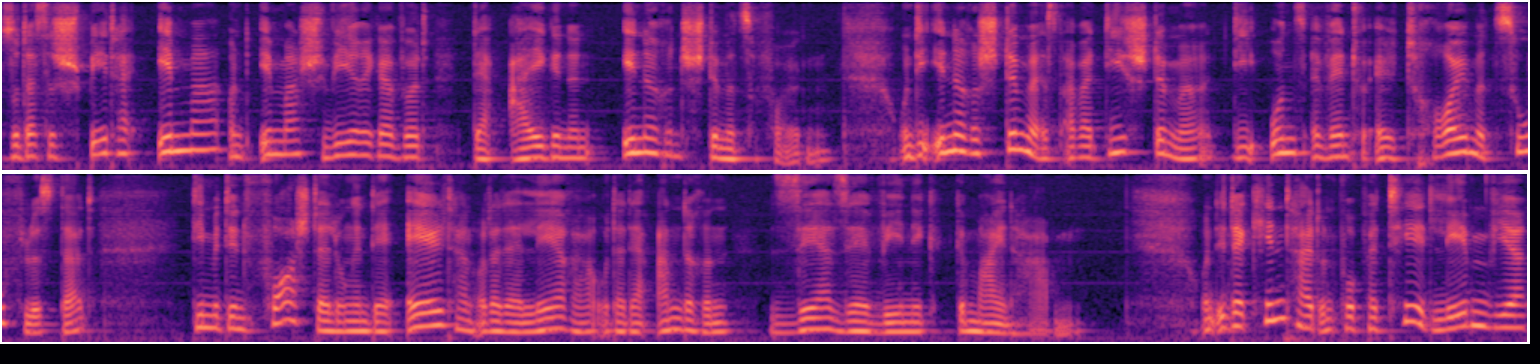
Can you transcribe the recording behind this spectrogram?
sodass es später immer und immer schwieriger wird, der eigenen inneren Stimme zu folgen. Und die innere Stimme ist aber die Stimme, die uns eventuell Träume zuflüstert, die mit den Vorstellungen der Eltern oder der Lehrer oder der anderen sehr, sehr wenig gemein haben. Und in der Kindheit und Pubertät leben wir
